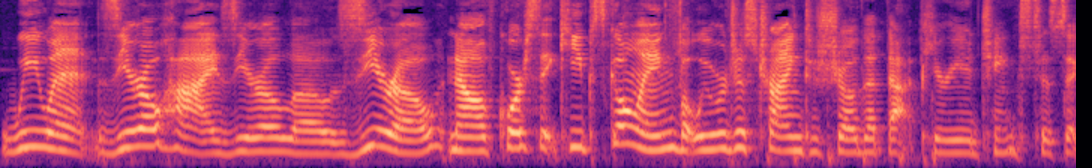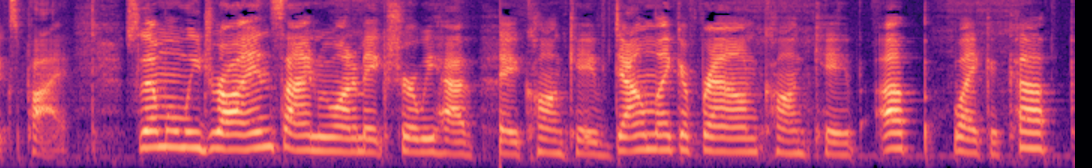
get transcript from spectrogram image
we went zero high, zero low, zero. Now, of course, it keeps going, but we were just trying to show that that period changed to 6 pi. So then when we draw in sine, we want to make sure we have a concave down like a frown, concave up like a cup,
